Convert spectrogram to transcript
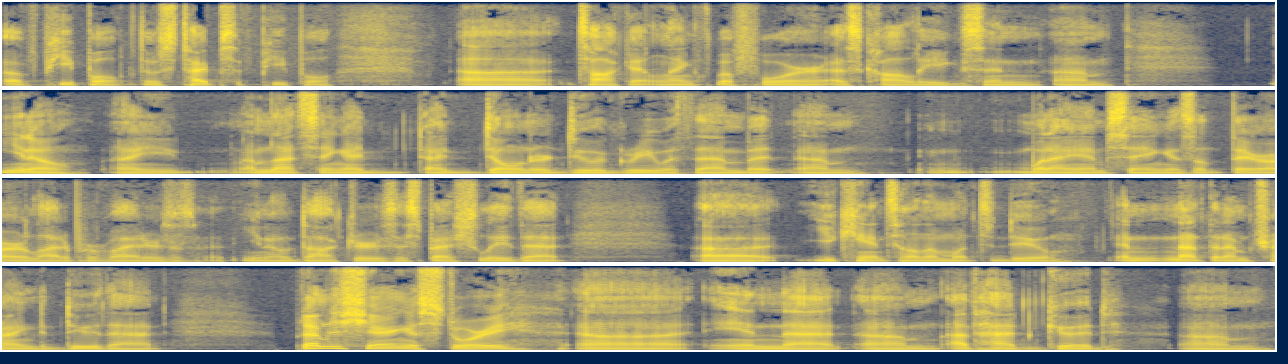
of people, those types of people, uh, talk at length before as colleagues, and um, you know, I I'm not saying I I don't or do agree with them, but um, what I am saying is there are a lot of providers, you know, doctors especially that uh, you can't tell them what to do, and not that I'm trying to do that, but I'm just sharing a story uh, in that um, I've had good. Um,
